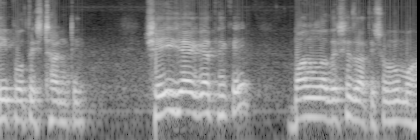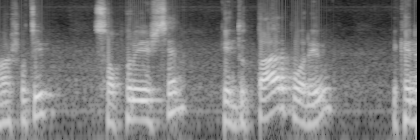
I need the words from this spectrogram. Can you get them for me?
এই প্রতিষ্ঠানটি। সেই জায়গা থেকে বাংলাদেশে জাতিসংঘ মহাসচিব সফরে এসছেন, কিন্তু তারপরেও এখানে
